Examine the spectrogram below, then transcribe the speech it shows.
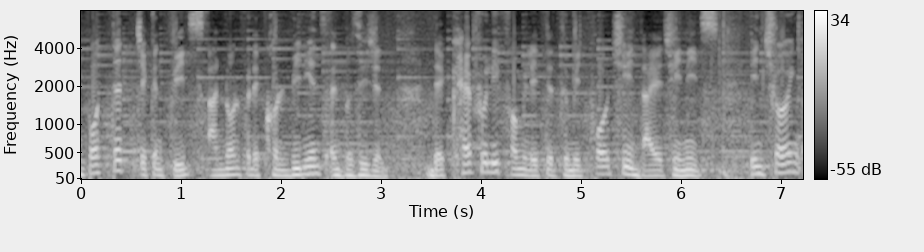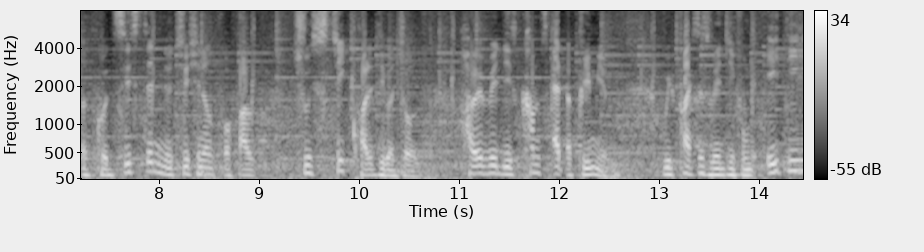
Imported chicken feeds are known for their convenience and precision. They're carefully formulated to meet poultry dietary needs, ensuring a consistent nutritional profile through strict quality control. However, this comes at a premium, with prices ranging from 80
